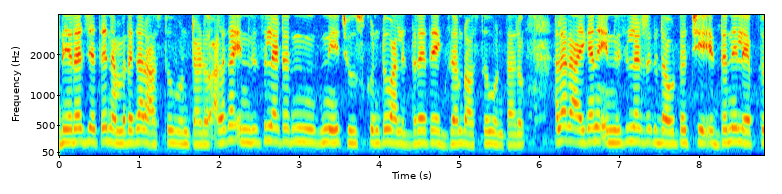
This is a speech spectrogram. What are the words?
ధీరజ్ అయితే నెమ్మదిగా రాస్తూ ఉంటాడు. అలాగా ఇన్విజిలేటర్ని చూసుకుంటూ వాళ్ళిద్దరు అయితే ఎగ్జామ్ రాస్తూ ఉంటారు. అలా రాయగానే ఇన్విజిలేటర్కి డౌట్ వచ్చి ఇద్దరిని లేపుతూ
